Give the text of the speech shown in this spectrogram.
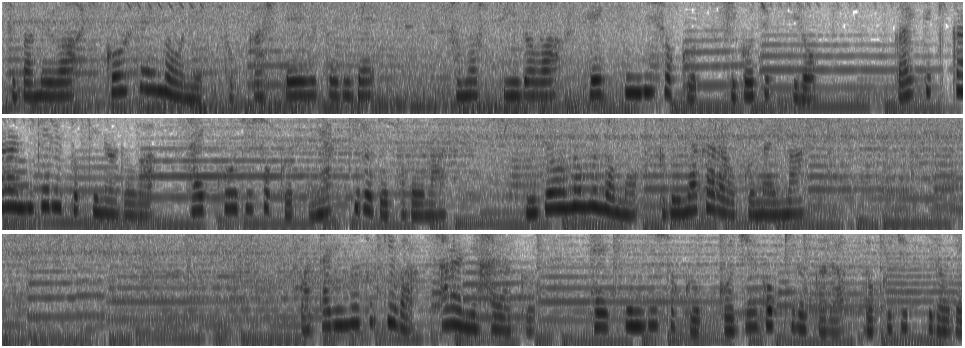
ツバメは飛行性能に特化している鳥で、そのスピードは平均時速4、50キロ。外敵から逃げる時などは最高時速200キロで飛べます。水を飲むのも飛びながら行います。渡りの時はさらに速く、平均時速55キロから60キロで、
